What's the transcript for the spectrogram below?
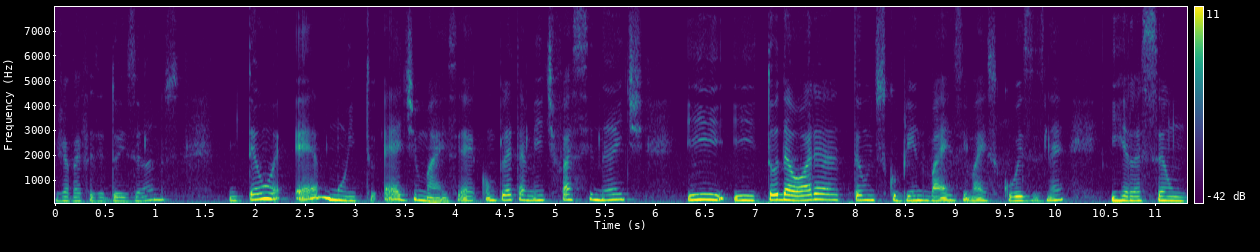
já vai fazer dois anos. Então, é muito, é demais, é completamente fascinante e, e toda hora estão descobrindo mais e mais coisas, né? Em relação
